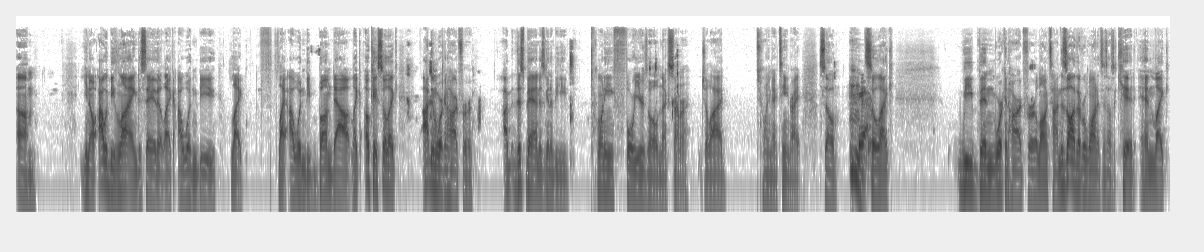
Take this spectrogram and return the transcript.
um, you know, I would be lying to say that like I wouldn't be like, like I wouldn't be bummed out. Like, okay, so like, I've been working hard for. I, this band is going to be 24 years old next summer, July 2019, right? So, so like, we've been working hard for a long time. This is all I've ever wanted since I was a kid, and like.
